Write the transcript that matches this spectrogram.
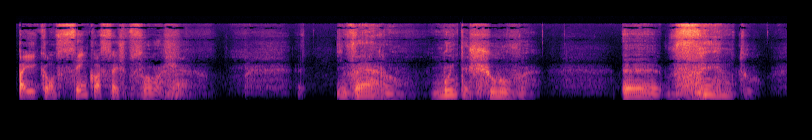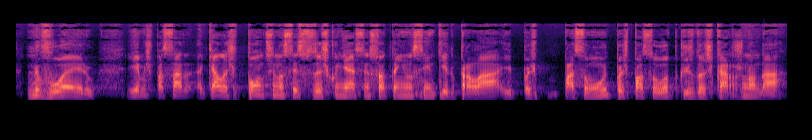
para ir com cinco ou seis pessoas. Inverno, muita chuva, uh, vento, nevoeiro. Íamos passar aquelas pontes, não sei se vocês conhecem, só tem um sentido para lá e depois passa um e depois passa o outro, porque os dois carros não dá.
